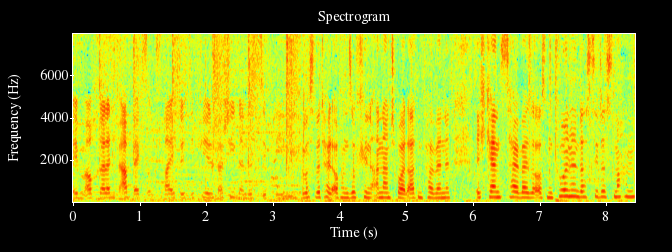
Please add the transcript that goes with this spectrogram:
eben auch relativ abwechslungsreich durch die vielen verschiedenen Disziplinen. Aber es wird halt auch in so vielen anderen Sportarten verwendet. Ich kenne es teilweise aus dem Turnen, dass sie das machen.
